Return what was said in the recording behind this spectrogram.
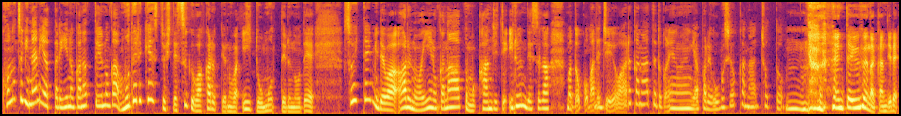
この次何やったらいいのかなっていうのが、モデルケースとしてすぐわかるっていうのがいいと思ってるので、そういった意味ではあるのはいいのかなとも感じているんですが、まあ、どこまで需要あるかなってところに、うん、やっぱり応募しようかな、ちょっと、うん、という風な感じで、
